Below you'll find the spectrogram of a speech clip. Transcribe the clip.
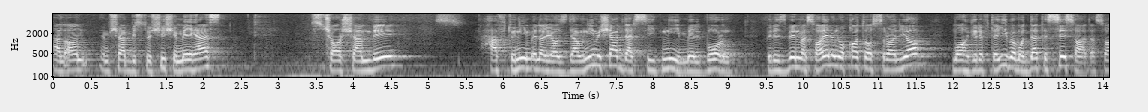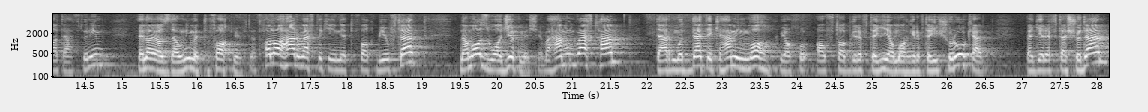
الان امشب 26 می هست. چهارشنبه هفت و نیم الی یازده و نیم شب در سیدنی ملبورن بریزبن و سایر نقاط استرالیا ماه گرفتگی به مدت سه ساعت از ساعت هفت و نیم الی یازده و نیم اتفاق می افتد حالا هر وقتی که این اتفاق بیفتد نماز واجب میشه و همون وقت هم در مدتی که همین ماه یا آفتاب گرفتگی یا ماه گرفتگی شروع کرد به گرفته شدن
